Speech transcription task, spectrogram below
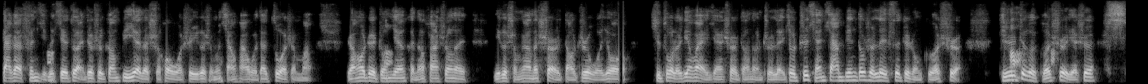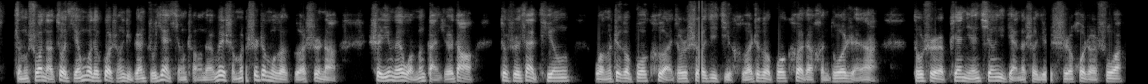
大概分几个阶段，就是刚毕业的时候我是一个什么想法，我在做什么，然后这中间可能发生了一个什么样的事儿，导致我又去做了另外一件事儿等等之类。就之前嘉宾都是类似这种格式，其实这个格式也是怎么说呢？做节目的过程里边逐渐形成的。为什么是这么个格式呢？是因为我们感觉到就是在听我们这个播客，就是设计几何这个播客的很多人啊，都是偏年轻一点的设计师，或者说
